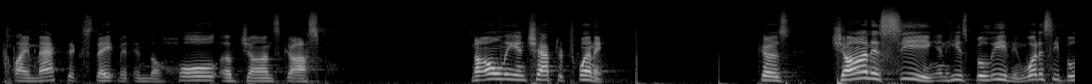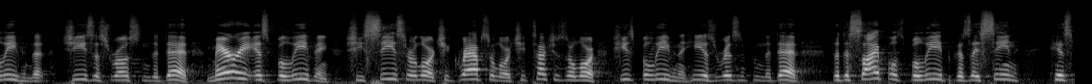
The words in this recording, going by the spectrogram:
climactic statement in the whole of John's gospel. Not only in chapter 20, because John is seeing and he's believing. What is he believing? That Jesus rose from the dead. Mary is believing. She sees her Lord. She grabs her Lord. She touches her Lord. She's believing that he is risen from the dead. The disciples believe because they've seen his,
